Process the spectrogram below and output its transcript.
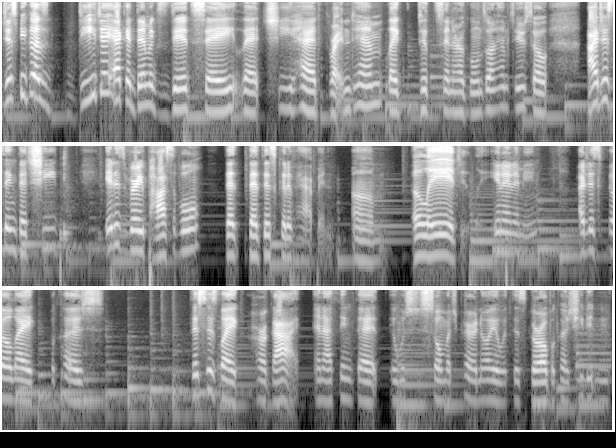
just because DJ Akademiks did say that she had threatened him, like to send her goons on him too. So I just think that she, it is very possible that that this could have happened, um, allegedly. You know what I mean? I just feel like because this is like her guy. And I think that it was just so much paranoia with this girl because she didn't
